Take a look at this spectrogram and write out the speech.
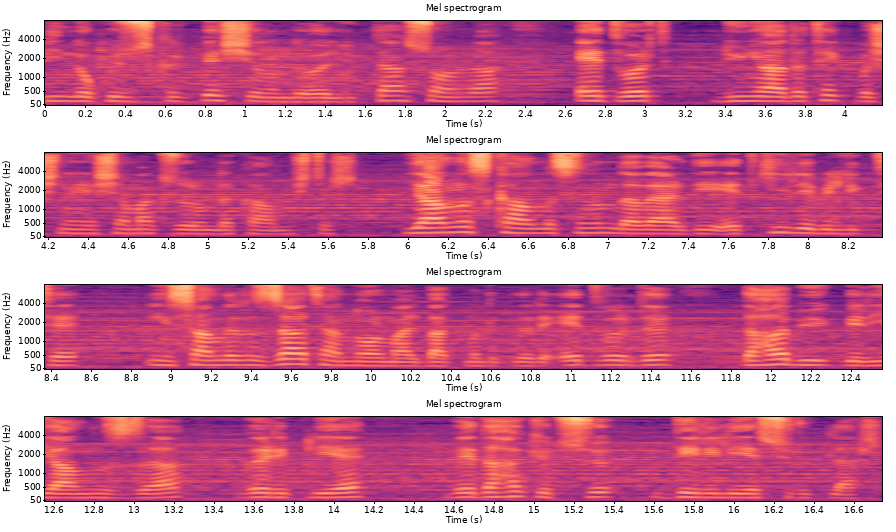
1945 yılında öldükten sonra Edward dünyada tek başına yaşamak zorunda kalmıştır. Yalnız kalmasının da verdiği etkiyle birlikte insanların zaten normal bakmadıkları Edward'ı daha büyük bir yalnızlığa, garipliğe ve daha kötüsü deliliğe sürükler.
